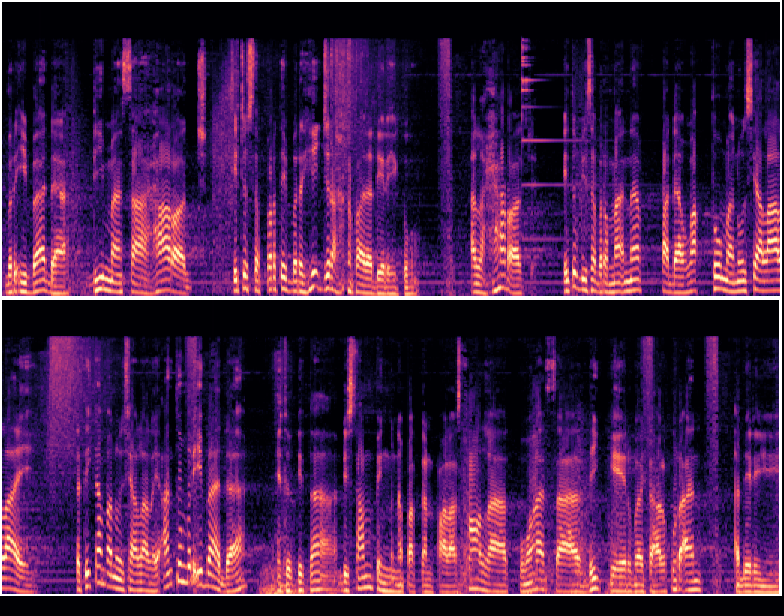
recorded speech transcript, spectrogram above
Beribadah di masa haraj itu seperti berhijrah kepada diriku. Al haraj itu bisa bermakna pada waktu manusia lalai. Ketika manusia lalai, antum beribadah, itu kita di samping mendapatkan pahala sholat, puasa, zikir, baca Al-Quran, hadiri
